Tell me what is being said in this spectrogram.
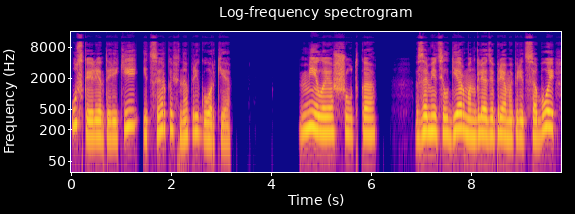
узкая лента реки и церковь на пригорке. «Милая шутка», — заметил Герман, глядя прямо перед собой, —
